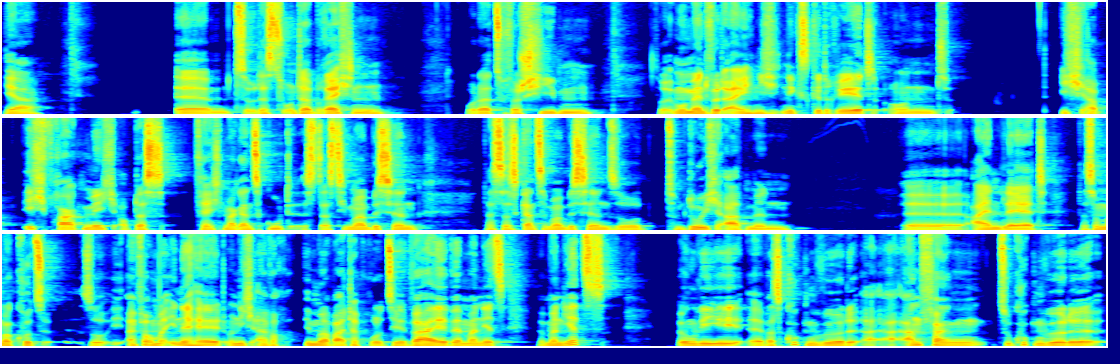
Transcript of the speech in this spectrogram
ja, ähm, zu, das zu unterbrechen oder zu verschieben. So im Moment wird eigentlich nichts gedreht und ich hab, ich frage mich, ob das vielleicht mal ganz gut ist, dass die mal ein bisschen, dass das Ganze mal ein bisschen so zum Durchatmen äh, einlädt, dass man mal kurz so einfach mal innehält und nicht einfach immer weiter produziert. Weil, wenn man jetzt, wenn man jetzt irgendwie äh, was gucken würde, äh, anfangen zu gucken würde,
